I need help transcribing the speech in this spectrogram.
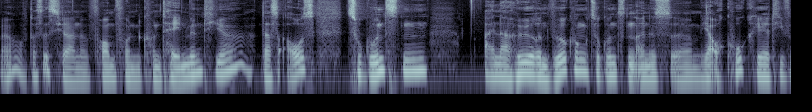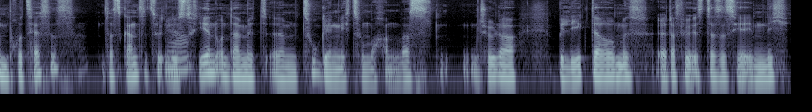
ja, auch das ist ja eine Form von Containment hier, das aus zugunsten einer höheren Wirkung, zugunsten eines ähm, ja auch ko-kreativen Prozesses, das Ganze zu Ja. illustrieren und damit ähm, zugänglich zu machen, was ein schöner Beleg darum ist, äh, dafür ist, dass es hier eben nicht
